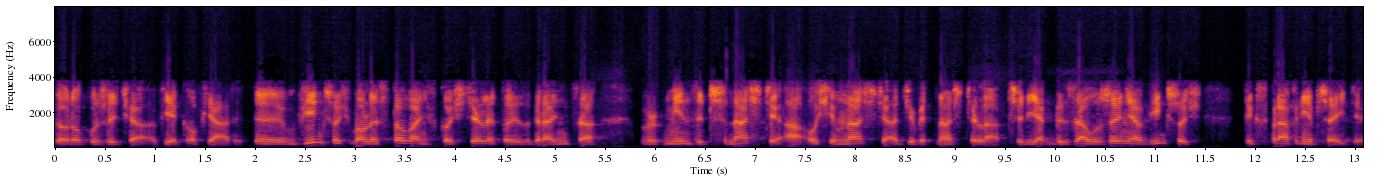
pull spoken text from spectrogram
roku życia wiek ofiary. Y, większość molestowań w kościele to jest granica między 13 a 18 a 19 lat, czyli jakby z założenia większość tych spraw nie przejdzie.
